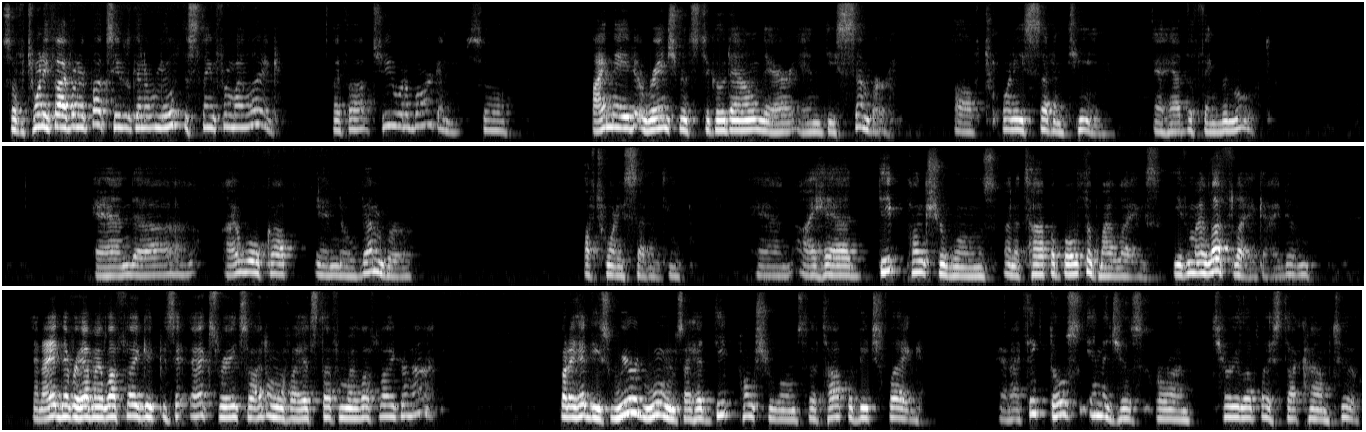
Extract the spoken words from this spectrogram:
so for 2,500 bucks, he was going to remove this thing from my leg. I thought, gee, what a bargain. So I made arrangements to go down there in December of 2017 and had the thing removed. And uh, I woke up in November of 2017 and I had deep puncture wounds on the top of both of my legs, even my left leg. I didn't, and I had never had my left leg x-rayed, so I don't know if I had stuff in my left leg or not. But I had these weird wounds. I had deep puncture wounds to the top of each leg, And I think those images are on terrylovelace.com too.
